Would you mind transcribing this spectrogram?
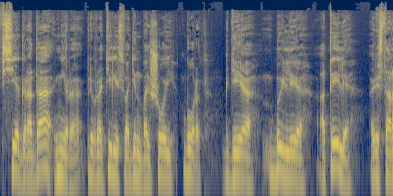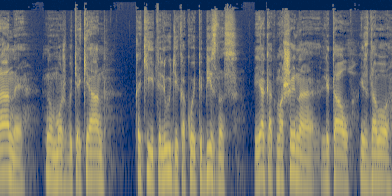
все города мира превратились в один большой город, где были отели, рестораны, ну, может быть, океан, какие-то люди, какой-то бизнес. Я как машина летал из одного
